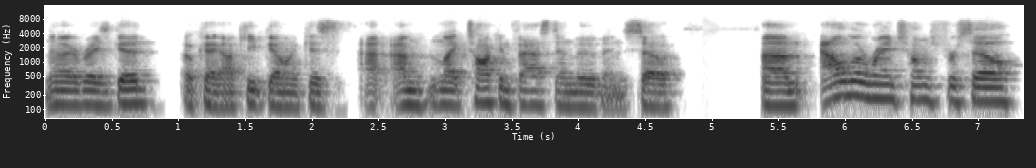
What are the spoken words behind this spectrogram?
No, everybody's good. Okay, I'll keep going because I'm like talking fast and moving. So, um, Alamo Ranch homes for sale,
